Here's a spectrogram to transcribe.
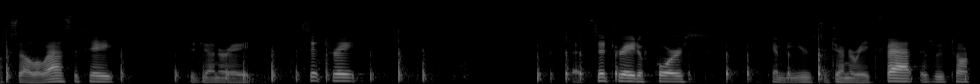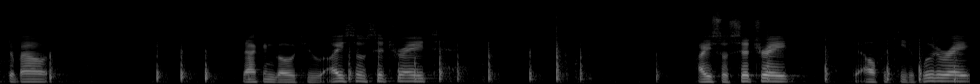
oxaloacetate to generate citrate. That citrate, of course, can be used to generate fat, as we've talked about. That can go to isocitrate, isocitrate to alpha ketoglutarate.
